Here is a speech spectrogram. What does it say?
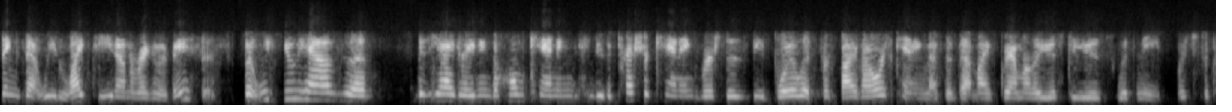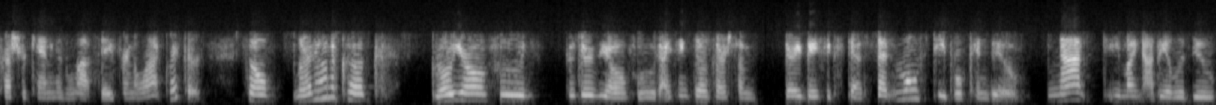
things that we like to eat on a regular basis. But we do have the the dehydrating, the home canning, we can do the pressure canning versus the boil it for five hours canning method that my grandmother used to use with meat, which the pressure canning is a lot safer and a lot quicker. So learn how to cook, grow your own food, preserve your own food. I think those are some very basic steps that most people can do. Not you might not be able to do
